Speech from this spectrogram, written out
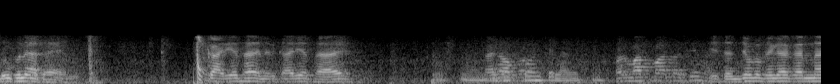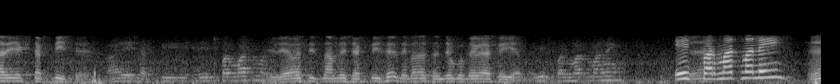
દુઃખ ના થાય કાર્ય થાય ને કાર્ય થાય કોણ ચલાવે છે પરમાત્મા તો છે એ સંજોગો ભેગા કરનારી એક શક્તિ છે એ શક્તિ એ જ પરમાત્મા એ વ્યવસ્થિત નામની શક્તિ છે તે બધા સંજોગો ભેગા કરી આપે એ જ પરમાત્મા નહીં એ જ પરમાત્મા નહીં? એ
